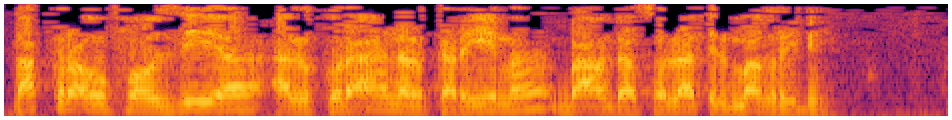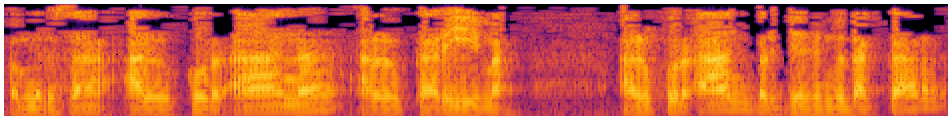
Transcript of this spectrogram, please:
Taqra'u Fauziyah Al-Qur'an Al-Karima ba'da salatil maghribi. Pemirsa, Al-Qur'ana Al-Karima. Al-Qur'an berjenis mudzakkar,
